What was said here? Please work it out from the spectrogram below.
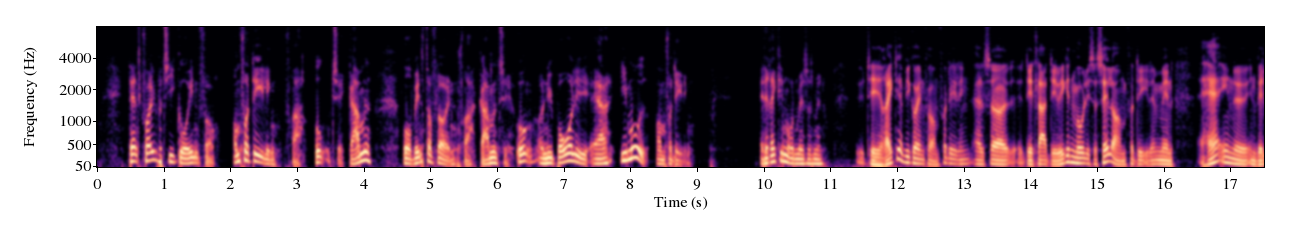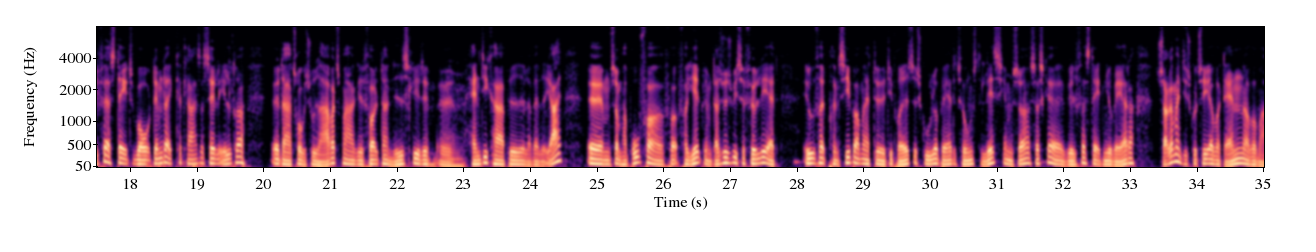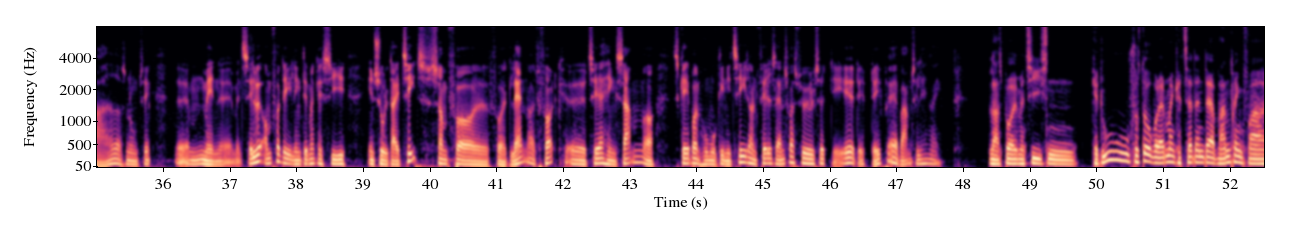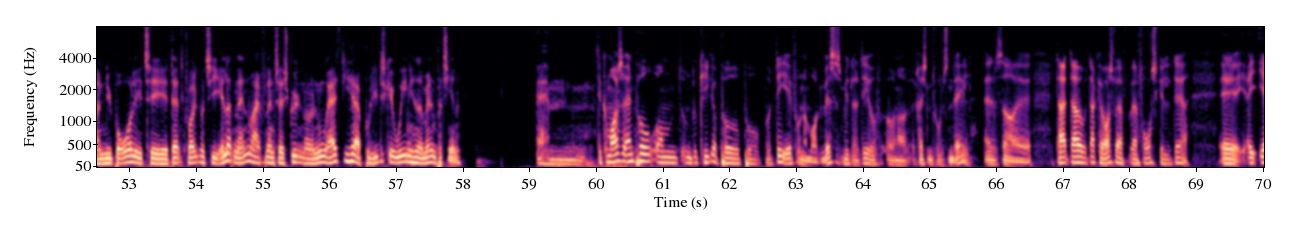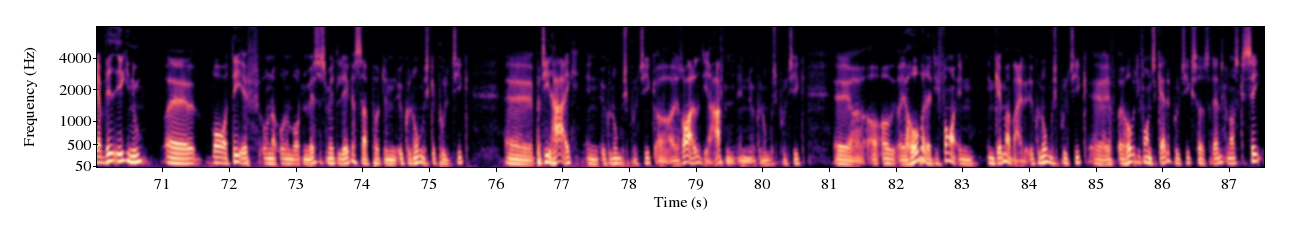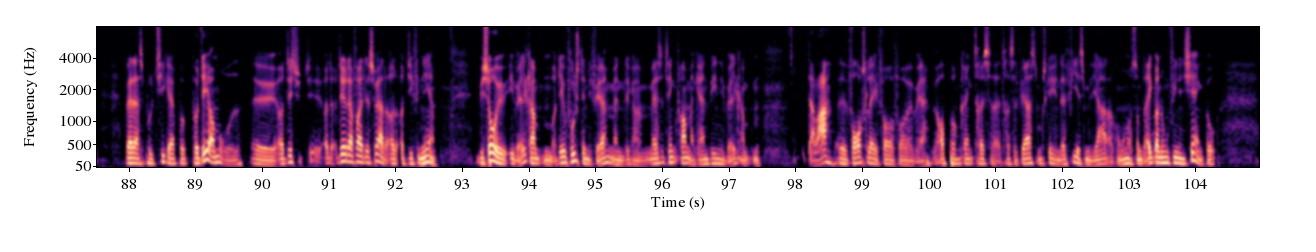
Dansk Folkeparti går ind for omfordeling fra ung til gammel, hvor venstrefløjen fra gammel til ung og nyborgerlige er imod omfordeling. Er det rigtigt, Morten Messersmith? Det er rigtigt, at vi går ind for omfordeling. Altså, det er klart, det er jo ikke et mål i sig selv at omfordele, men at have en, øh, en velfærdsstat, hvor dem, der ikke kan klare sig selv, ældre, øh, der har trukket sig ud af arbejdsmarkedet, folk, der er nedslidte, øh, handicappede, eller hvad ved jeg, øh, som har brug for, for, for hjælp, jamen, der synes vi selvfølgelig, at øh, ud fra et princip om, at øh, de bredeste skuldre bærer det tungeste læs, jamen så, så skal velfærdsstaten jo være der. Så kan man diskutere, hvordan og hvor meget og sådan nogle ting. Øh, men, øh, men selve omfordeling, det man kan sige, en solidaritet, som får, øh, for et land og et folk øh, til at hænge sammen og skaber en homogenitet og en fælles ansvarsfølelse, det, øh, det, det er jeg varmt tilhænger af. Lars Bøge Mathisen, kan du forstå, hvordan man kan tage den der vandring fra Nyborgerlige til Dansk Folkeparti, eller den anden vej for den sags skyld, når der nu er de her politiske uenigheder mellem partierne? Um, det kommer også an på, om, om du kigger på, på, på DF under Morten Messersmith, eller det under Christian Thulesen Dahl. Altså, øh, der, der, der kan jo også være, være forskel der. Øh, jeg ved ikke nu, øh, hvor DF under, under Morten Messersmith lægger sig på den økonomiske politik. Øh, partiet har ikke en økonomisk politik, og, og jeg tror aldrig, de har haft en, en økonomisk politik. Øh, og, og, og jeg håber at de får en, en gennemarbejdet økonomisk politik. Øh, jeg, jeg håber, de får en skattepolitik, så, så danskerne også kan se, hvad deres politik er på, på det område. Øh, og, det, og det er derfor, at det er svært at, at definere. Vi så jo i valgkampen, og det er jo fuldstændig fair, man lægger en masse ting frem, man gerne vil ind i valgkampen. Der var øh, forslag for, for at være op på omkring 60-70, måske endda 80 milliarder kroner, som der ikke var nogen finansiering på.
